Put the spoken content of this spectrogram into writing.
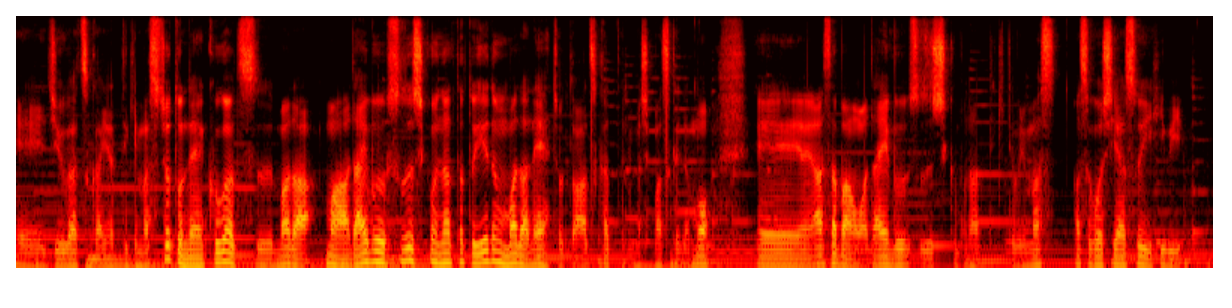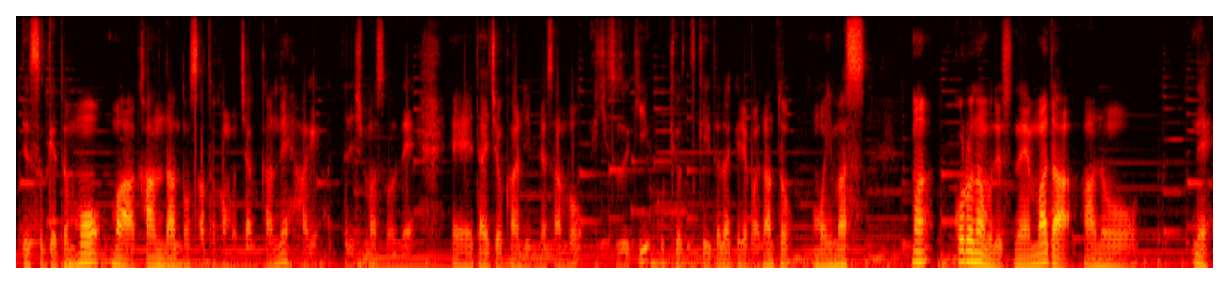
えー、10月がやってきます。ちょっとね、9月まだ、まあ、だいぶ涼しくなったといえども、まだね、ちょっと暑かったりもしますけども、えー、朝晩はだいぶ涼しくもなってきております。まあ、過ごしやすい日々ですけども、まあ、寒暖の差とかも若干ね、あったりしますので、えー、体調管理皆さんも引き続きお気をつけいただければなと思います。まあ、コロナもですね、まだ、あの、ね、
